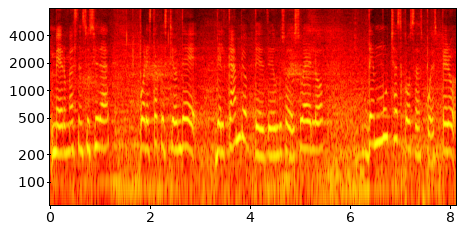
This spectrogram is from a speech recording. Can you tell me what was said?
mermas en su ciudad por esta cuestión de, del cambio desde el uso del suelo, de muchas cosas pues, pero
